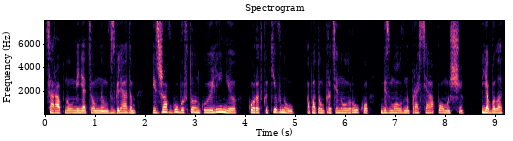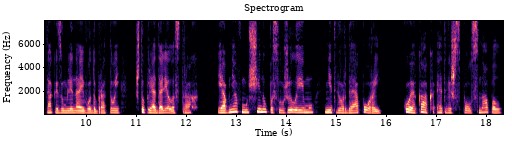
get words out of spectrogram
царапнул меня темным взглядом и, сжав губы в тонкую линию, коротко кивнул, а потом протянул руку, безмолвно прося о помощи. Я была так изумлена его добротой, что преодолела страх и, обняв мужчину, послужила ему нетвердой опорой. Кое-как Эдвиш сполз на пол,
